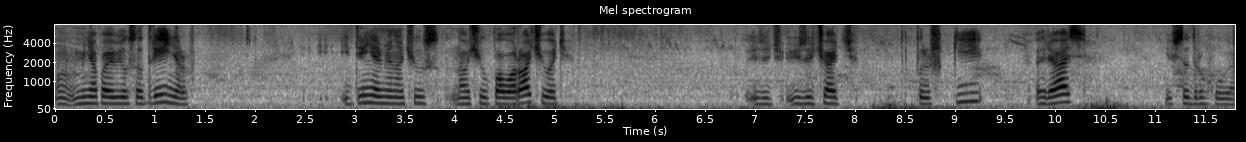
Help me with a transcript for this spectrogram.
У меня появился тренер. И тренер меня научил, с- научил поворачивать, изуч- изучать прыжки, грязь и все другое.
